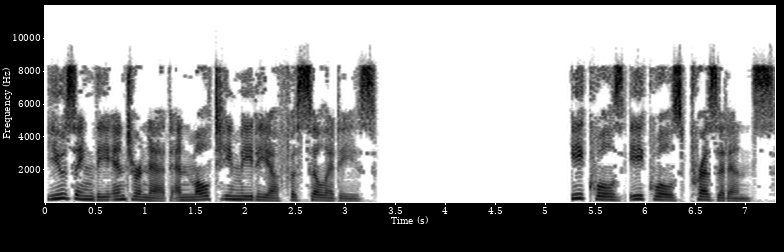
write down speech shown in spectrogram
using the Internet and multimedia facilities. Presidents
